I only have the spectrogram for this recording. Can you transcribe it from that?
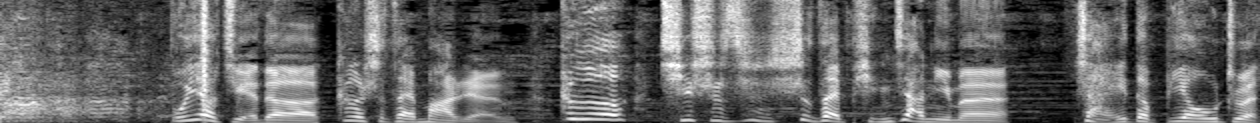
不要觉得哥是在骂人，哥其实是是在评价你们宅的标准。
